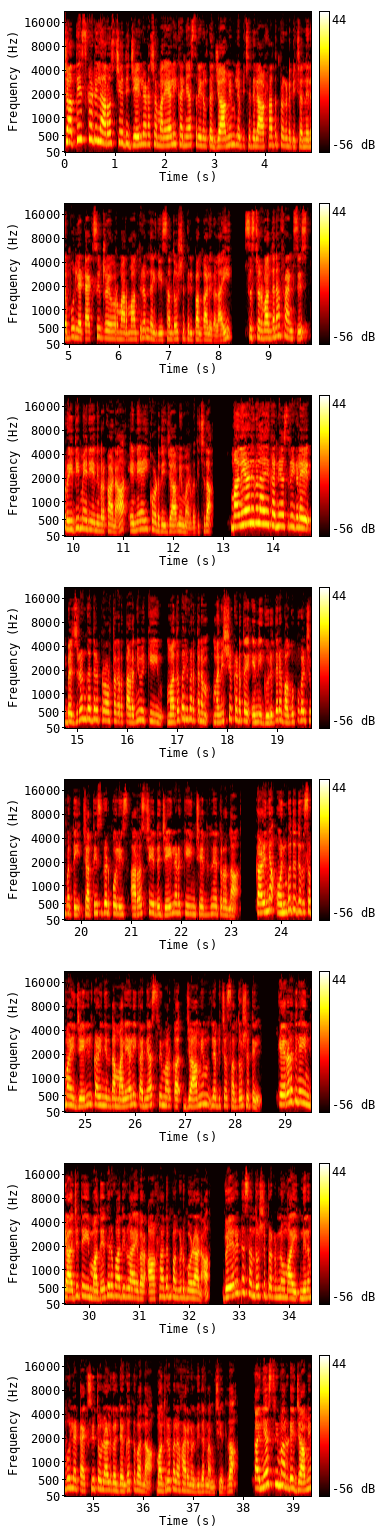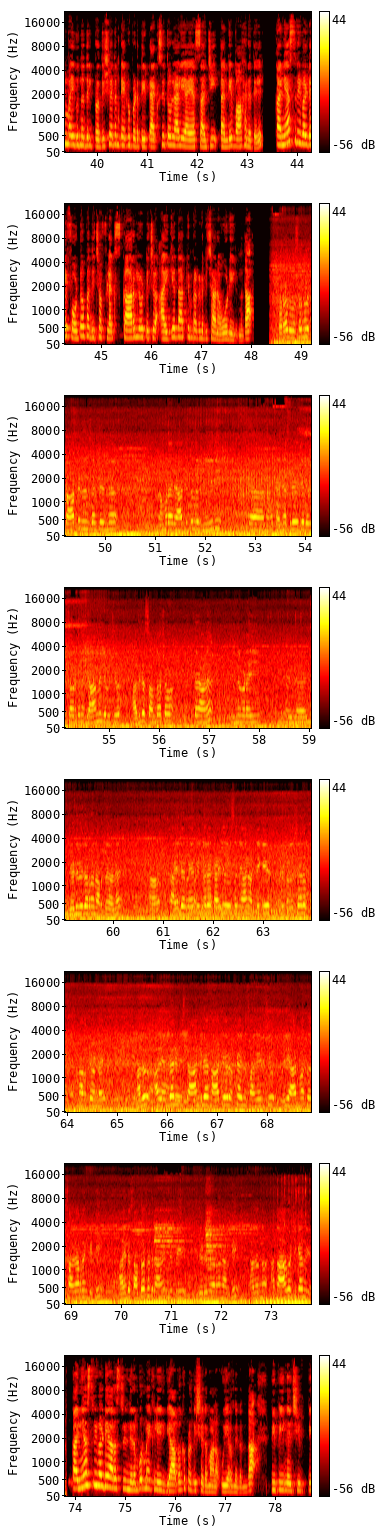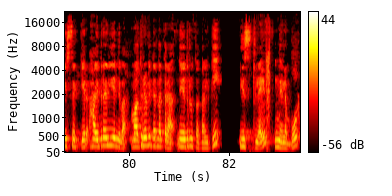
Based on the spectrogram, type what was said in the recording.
ഛത്തീസ്ഗഡിൽ അറസ്റ്റ് ചെയ്ത് ജയിലിലടച്ച മലയാളി കന്യാസ്ത്രീകൾക്ക് ജാമ്യം ലഭിച്ചതിൽ ആഹ്ലാദം പ്രകടിപ്പിച്ച നിലമ്പൂരിലെ ടാക്സി ഡ്രൈവർമാർ മധുരം നൽകി സന്തോഷത്തിൽ പങ്കാളികളായി. Sister Vandana Francis Preethi Mary എന്നിവർക്കാണ് എൻ ഐ കോടതി ജാമ്യം അനുവദിച്ചത്. മലയാളികളായ കന്യാസ്ത്രീകളെ ബജ്രംഗ് ദൾ പ്രവർത്തകർ തടഞ്ഞുവെക്കുകയും മതപരിവർത്തനം മനുഷ്യക്കടത്ത് എന്നീ ഗുരുതര വകുപ്പുകൾ ചുമത്തി ഛത്തീസ്ഗഡ് പോലീസ് അറസ്റ്റ് ചെയ്ത് ജയിലടക്കുകയും ചെയ്തതിനെ തുടർന്ന് കഴിഞ്ഞ ഒൻപത് ദിവസമായി ജയിലിൽ കഴിഞ്ഞിരുന്ന മലയാളി കന്യാസ്ത്രീമാർക്ക് ജാമ്യം ലഭിച്ച സന്തോഷത്തിൽ കേരളത്തിലെയും രാജ്യത്തെയും മതേതരവാദികളായവർ ആഹ്ലാദം പങ്കിടുമ്പോഴാണ് വേറിട്ട സന്തോഷ പ്രകടനവുമായി നിലമ്പൂരിലെ ടാക്സി തൊഴിലാളികൾ രംഗത്ത് വന്ന മധുരപലഹാരങ്ങൾ വിതരണം ചെയ്തത്. കന്യാസ്ത്രീമാരുടെ ജാമ്യം വൈകുന്നതിൽ പ്രതിഷേധം രേഖപ്പെടുത്തി ടാക്സി തൊഴിലാളിയായ സജി തന്റെ വാഹനത്തിൽ കന്യാസ്ത്രീകളുടെ ഫോട്ടോ പതിച്ച ഫ്ലക്സ് കാറിലൊട്ടിച്ച് ഐക്യദാർഢ്യം പ്രകടിപ്പിച്ചാണ് ഓടിയിരുന്നത്. കുറേ നമ്മുടെ രാജ്യത്തു നിന്നൊരു നീതി കന്യാസ്ത്രീകൾക്ക് ലഭിച്ചു അവർക്ക് ജാമ്യം ലഭിച്ചു. അതിന്റെ സന്തോഷത്തിനാണ് ഇന്നിവിടെ ഈ ലഡു വിതരണം നടത്തുകയാണ് അതിന്റെ ഇന്നലെ കഴിഞ്ഞ ദിവസം ഞാൻ ഒറ്റയ്ക്ക് ഒരു പ്രതിഷേധം നടത്തുകയുണ്ടായി. അത് അത് എല്ലാവരും ഈ സ്റ്റാൻഡിലെ നാട്ടുകാരൊക്കെ അതിന് സഹകരിച്ചു. വലിയ ആത്മാർത്ഥ സഹകരണം കിട്ടി. അതിന്റെ സന്തോഷത്തിലാണ് ഇന്നിപ്പോ ലഡു വിതരണം നടത്തി. അതൊന്ന് അന്ന് ആഘോഷിക്കാൻ. കന്യാസ്ത്രീകളുടെ അറസ്റ്റിൽ നിലമ്പൂർ മേഖലയിൽ വ്യാപക പ്രതിഷേധമാണ് ഉയർന്നിരുന്നത്. P P Najeeb P Sakeer Hyderali എന്നിവർ മധുര വിതരണത്തിന് നേതൃത്വം നൽകി. East life Nilambur.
